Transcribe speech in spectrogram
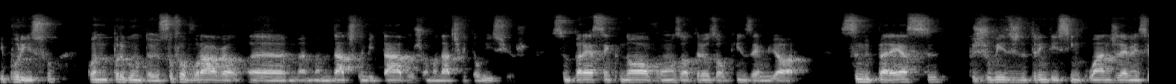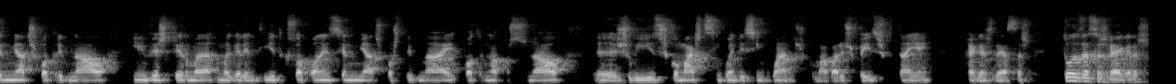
E por isso, quando me perguntam, eu sou favorável a, mandatos limitados ou mandatos vitalícios, se me parecem que 9, 11 ou 13 ou 15 é melhor, se me parece que juízes de 35 anos devem ser nomeados para o Tribunal, em vez de ter uma, uma garantia de que só podem ser nomeados para, os tribunais, para o Tribunal Constitucional uh, juízes com mais de 55 anos, como há vários países que têm regras dessas. Todas essas regras,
